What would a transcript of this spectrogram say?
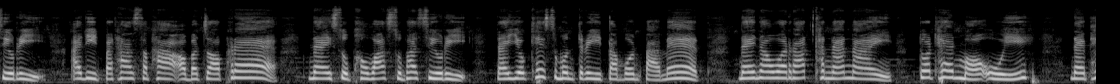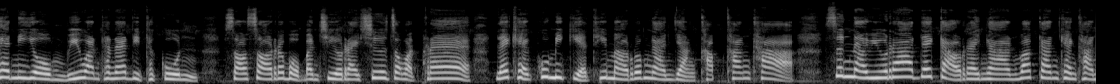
ศิริ อดีตประธานสภาอบจแพร่ นายสุภวัฒน์สุภศิริ นายกเทศมนตรีตำบลป่าแมดนายนวรัตน์คณะในยตัวแทนหมออุ๋ย นายแพทย์นิยม วิวันธนดิตกุล สสระบบบัญชีรายชื่อจังหวัดแพร่ และแขกผู้มีเกียรติที่มาร่วมงานอย่างคับข้างค่ะ ซึ่งนายวิราชได้กล่าวรายงานว่าการแข่งขัน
